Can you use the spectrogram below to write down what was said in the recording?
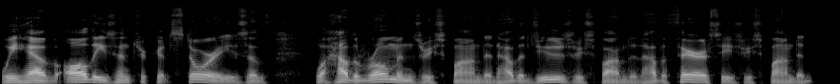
We have all these intricate stories of how the Romans responded, how the Jews responded, how the Pharisees responded.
